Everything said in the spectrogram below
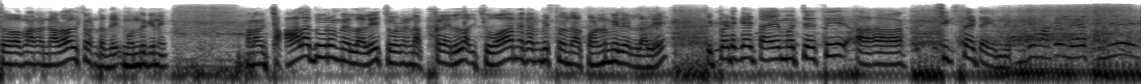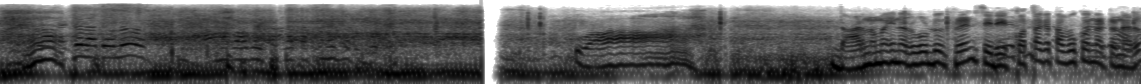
సో మనం నడవాల్సి ఉంటుంది ముందుకుని. మనం చాలా దూరం వెళ్ళాలి. చూడండి అక్కడ వెళ్ళాలి. చువాన కనిపిస్తుంది ఆ కొండ మీద వెళ్ళాలి. ఇప్పటికే టైం వచ్చేసి సిక్స్ థర్టీ అయింది బండి మాత్రం లేస్తుంది ఎట్లా లాంటి వాళ్ళు అమ్మ బాబోయ్, చాలా కష్టమైపోతుంది వా దారుణమైన రోడ్డు ఫ్రెండ్స్ ఇది కొత్తగా తవ్వుకున్నట్టున్నారు.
